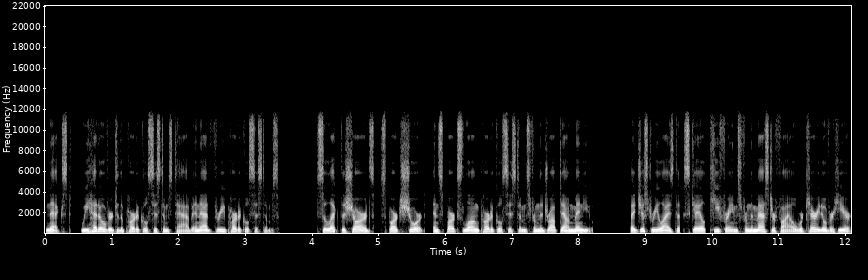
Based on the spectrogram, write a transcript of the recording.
Next, we head over to the Particle Systems tab and add three particle systems. Select the Shards, Sparks Short, and Sparks Long particle systems from the drop-down menu. I just realized the Scale keyframes from the master file were carried over here,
